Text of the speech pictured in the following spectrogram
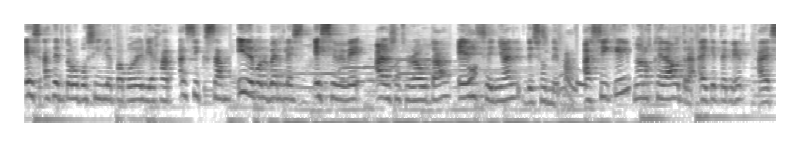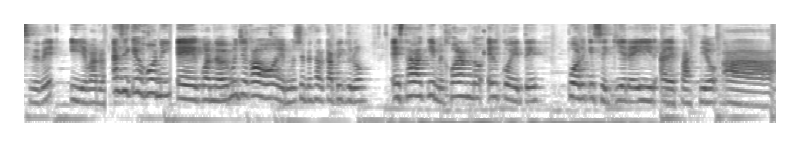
es hacer todo lo posible para poder viajar a Sixam y devolverles ese bebé a los astronautas en señal de son de paz. Así que no nos queda otra, hay que tener a ese bebé y llevarlo. Así que Honey, eh, cuando hemos llegado, hemos empezado el capítulo, estaba aquí mejorando el cohete porque se quiere ir al espacio a,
